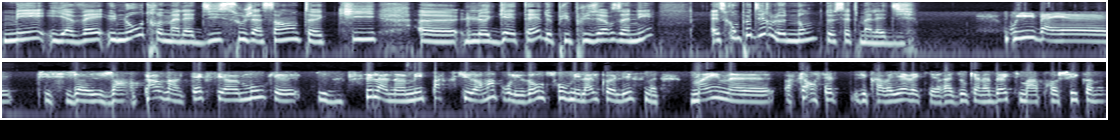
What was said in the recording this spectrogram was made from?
mais il y avait une autre maladie sous-jacente qui euh, le guettait depuis plusieurs années. Est-ce qu'on peut dire le nom de cette maladie? Oui, ben, euh, j'en parle dans le texte. C'est un mot que, qui est difficile à nommer, particulièrement pour les autres, je trouve, mais l'alcoolisme, même, euh, parce qu'en fait, j'ai travaillé avec Radio-Canada qui m'a approché, comme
